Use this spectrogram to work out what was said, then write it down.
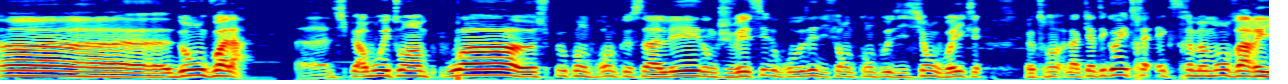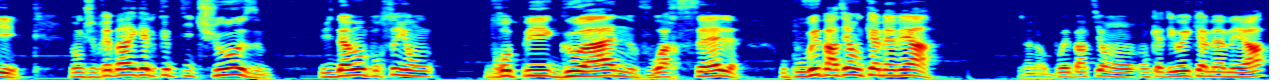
Euh, donc voilà. Super beau et toi un poids, je peux comprendre que ça allait, donc je vais essayer de vous proposer différentes compositions. Vous voyez que la catégorie est extrêmement variée. Donc j'ai préparé quelques petites choses. Évidemment, pour ceux qui ont droppé Gohan, voire Cell, vous pouvez partir en Kamehameha. Alors vous pouvez partir en, catégorie Kamehameha,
